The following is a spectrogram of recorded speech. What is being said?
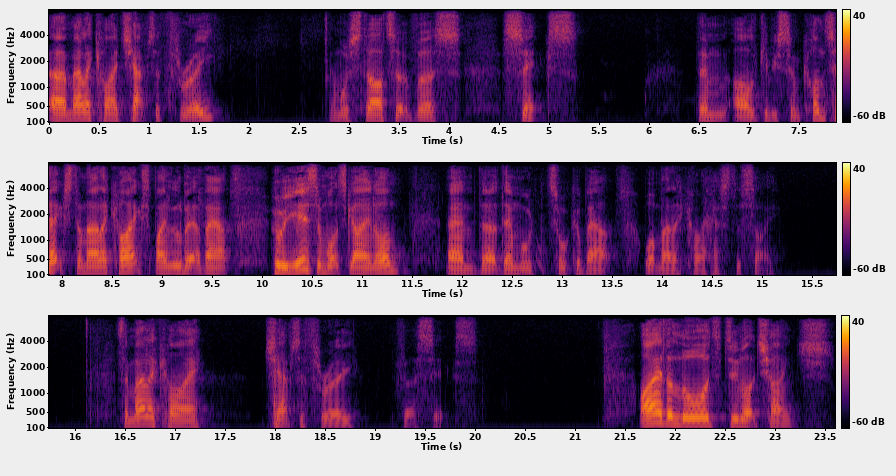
uh, Malachi chapter 3, and we'll start at verse 6. Then I'll give you some context to Malachi, explain a little bit about who he is and what's going on, and uh, then we'll talk about what Malachi has to say. So, Malachi chapter 3, verse 6. I, the Lord, do not change.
